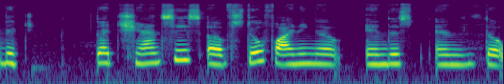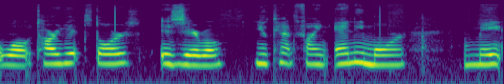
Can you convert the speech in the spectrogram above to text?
The the chances of still finding it in this in the well Target stores is zero. You can't find any more. May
